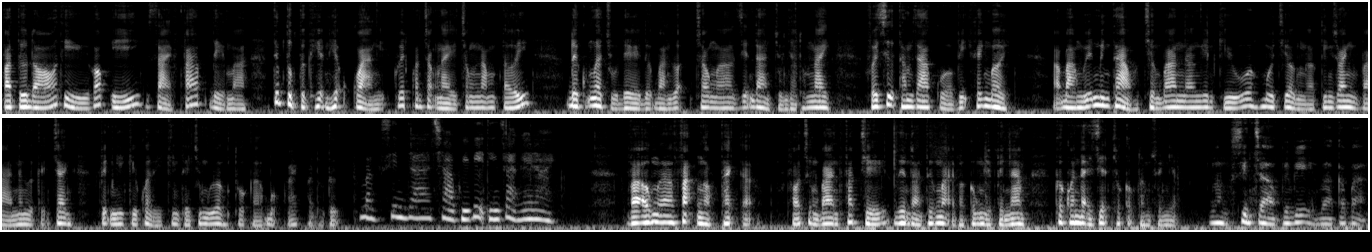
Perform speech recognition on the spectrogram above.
và từ đó thì góp ý, giải pháp để mà tiếp tục thực hiện hiệu quả nghị quyết quan trọng này trong năm tới. Đây cũng là chủ đề được bàn luận trong à, diễn đàn chủ nhật hôm nay với sự tham gia của vị khách mời bà Nguyễn Minh Thảo, trưởng ban à, nghiên cứu môi trường kinh doanh và năng lực cạnh tranh, Viện Nghiên cứu Quản lý Kinh tế Trung ương thuộc Bộ Kế hoạch và Đầu tư. Vâng, xin chào quý vị thính giả nghe đài. Và ông Phạm Ngọc Thạch, Phó trưởng ban pháp chế Liên đoàn Thương mại và Công nghiệp Việt Nam, cơ quan đại diện cho cộng đồng doanh nghiệp. Vâng, xin chào quý vị và các bạn.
